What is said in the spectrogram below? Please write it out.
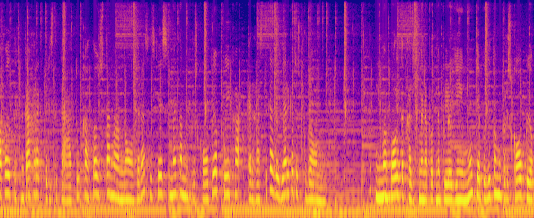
από τα τεχνικά χαρακτηριστικά του, καθώς ήταν ανώτερα σε σχέση με τα μικροσκόπια που είχα εργαστεί κατά τη διάρκεια των σπουδών μου. Είμαι απόλυτα ευχαριστημένη από την επιλογή μου και επειδή το μικροσκόπιο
